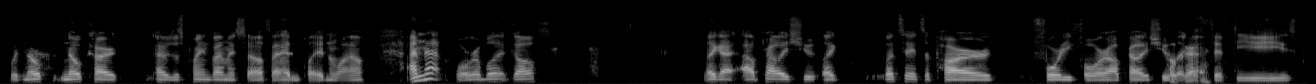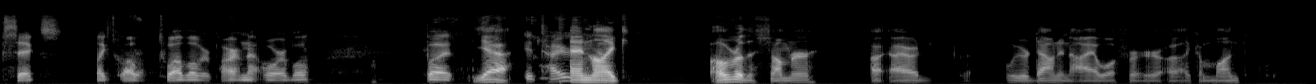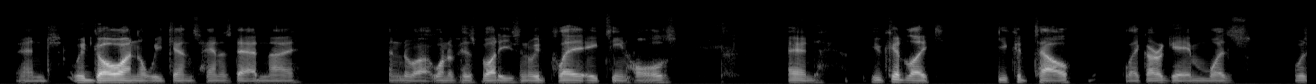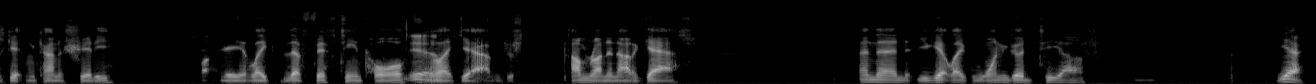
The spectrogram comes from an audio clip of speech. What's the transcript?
with no no cart. I was just playing by myself. I hadn't played in a while. I'm not horrible at golf. Like I, I'll probably shoot like let's say it's a par 44. I'll probably shoot like Okay. a 56, like 12, 12 over par. I'm not horrible, but yeah it tires and me like over the summer i, I would we were down in iowa for uh, like a month and we'd go on the weekends hannah's dad and i and uh, one of his buddies and we'd play 18 holes. And you could like you could tell like our game was was getting kind of shitty by like the 15th hole. Yeah. Like yeah i'm just i'm running out of gas. And then you get like one good tee off. Yeah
